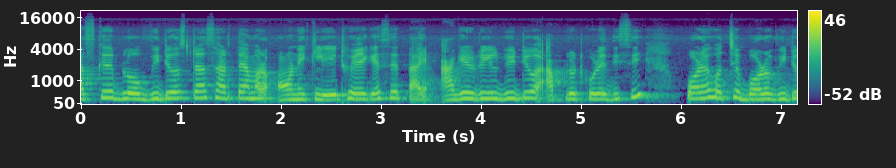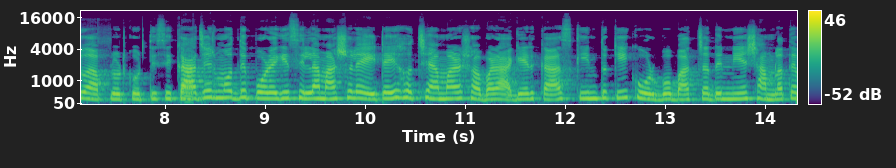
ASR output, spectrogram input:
আজকের ব্লগ ভিডিওসটা ছাড়তে আমার অনেক লেট হয়ে গেছে তাই আগের রিল ভিডিও আপলোড করে দিছি। পরে হচ্ছে বড় ভিডিও আপলোড করতেছি। কাজের মধ্যে পড়ে গেছিলাম। আসলে এটাই হচ্ছে আমার সবার আগের কাজ। কিন্তু কি করব? বাচ্চাদের নিয়ে সামলাতে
